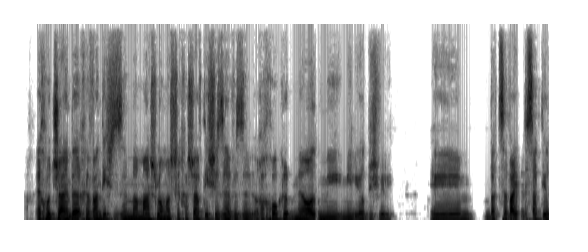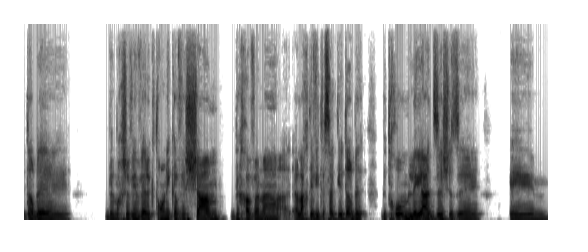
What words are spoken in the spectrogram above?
אחרי חודשיים בערך הבנתי שזה ממש לא מה שחשבתי שזה, וזה רחוק מאוד מלהיות בשבילי. אה, בצבא התעסקתי יותר ב... במחשבים ואלקטרוניקה, ושם, בכוונה, הלכתי והתעסקתי יותר בתחום ליד זה, שזה אמ,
